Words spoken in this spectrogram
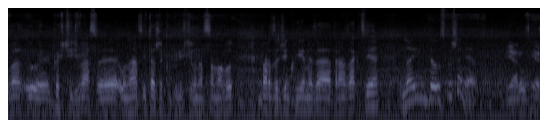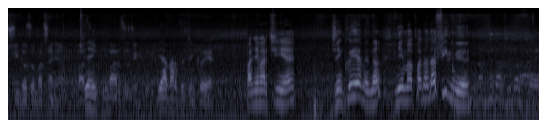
u was, e, gościć Was e, u nas i to, że kupiliście u nas samochód. Bardzo dziękujemy za transakcję. No i do usłyszenia. Ja również i do zobaczenia. Bardzo, Dzięki. bardzo dziękuję. Ja bardzo dziękuję. Panie Marcinie, dziękujemy. No, nie ma Pana na filmie. Dobrze, dobrze, dobrze.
